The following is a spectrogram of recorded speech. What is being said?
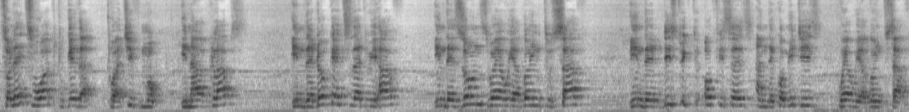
So let's work together to achieve more in our clubs, in the dockets that we have, in the zones where we are going to serve, in the district offices and the committees where we are going to serve.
